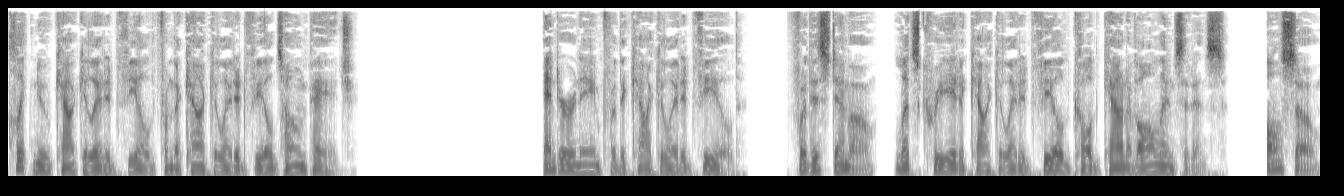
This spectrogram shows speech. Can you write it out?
Click New Calculated Field from the Calculated Fields homepage. Enter a name for the calculated field. For this demo, Let's create a calculated field called Count of All Incidents. Also,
